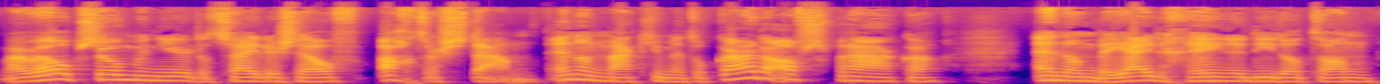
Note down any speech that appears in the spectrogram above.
Maar wel op zo'n manier dat zij er zelf achter staan. En dan maak je met elkaar de afspraken. En dan ben jij degene die dat dan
